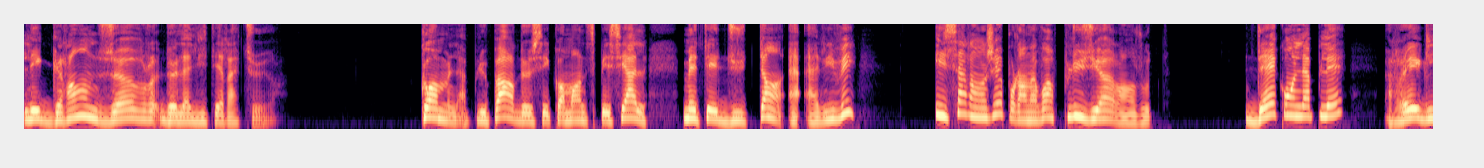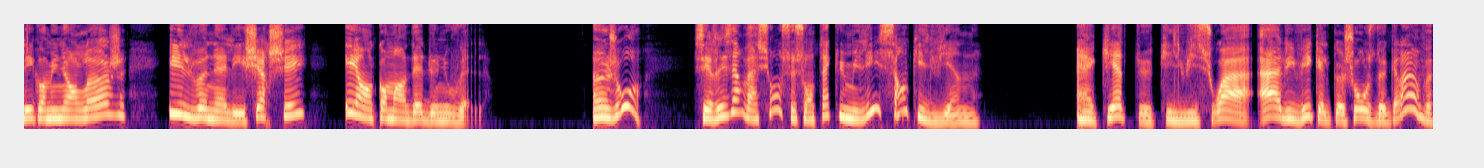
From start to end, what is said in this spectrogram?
les grandes œuvres de la littérature. Comme la plupart de ses commandes spéciales mettaient du temps à arriver, il s'arrangeait pour en avoir plusieurs en route. Dès qu'on l'appelait, réglé comme une horloge, il venait les chercher et en commandait de nouvelles. Un jour, ses réservations se sont accumulées sans qu'il vienne. Inquiète qu'il lui soit arrivé quelque chose de grave,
